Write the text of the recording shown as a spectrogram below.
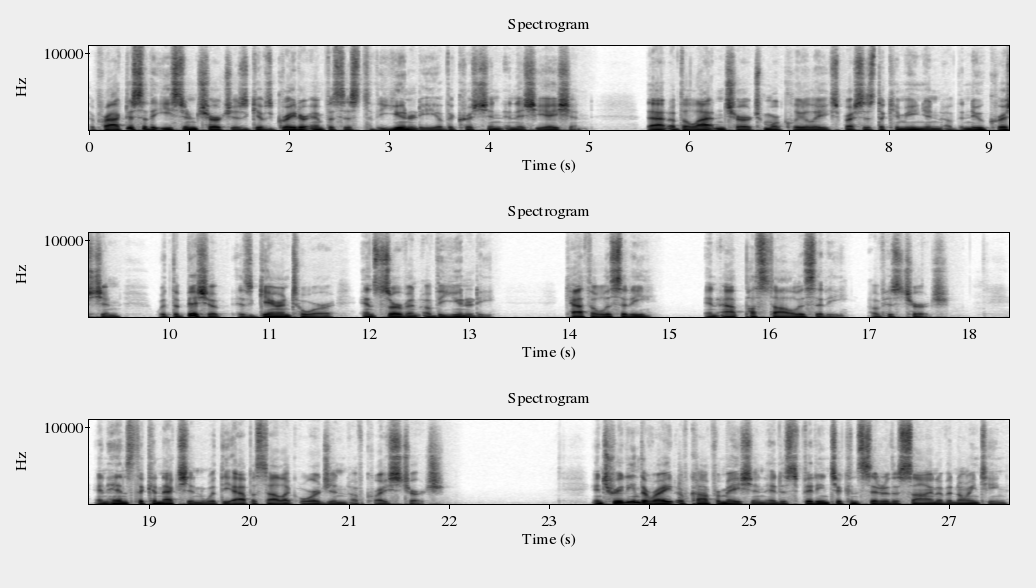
The practice of the Eastern churches gives greater emphasis to the unity of the Christian initiation. That of the Latin Church more clearly expresses the communion of the new Christian with the bishop as guarantor and servant of the unity, Catholicity, and apostolicity of his church and hence the connection with the apostolic origin of Christ's church. In treating the rite of confirmation, it is fitting to consider the sign of anointing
